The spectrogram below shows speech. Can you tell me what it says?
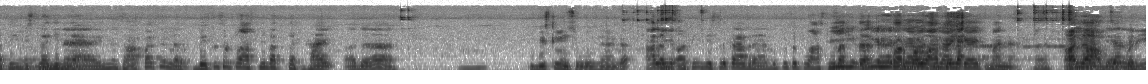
ಅತಿ ಇನ್ನ- ಸಾಪಾತಿಲ್ಲ ಬಿಸಿಲು ಬಿಸ್ಲು ಸುಟ್ಟು ವಾಸನೆ ಬತ್ತ. ಹಾಯ್ ಅದ ಬಿಸಿಲು ಸುಡುದು ಹೆಂಗ ಅಲ್ಲ ಅತಿ ಕಾದ್ರೆ ಬಿಸ್ಲು ಸುಟ್ಟು ವಾಸನೆ ಚೀಲ ಹಾಕಿಲ್ಲ. ಹಾಕಿ ಆಯ್ತು ಮೊನ್ನೆ ಅಲ್ಲ ಬರೀ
